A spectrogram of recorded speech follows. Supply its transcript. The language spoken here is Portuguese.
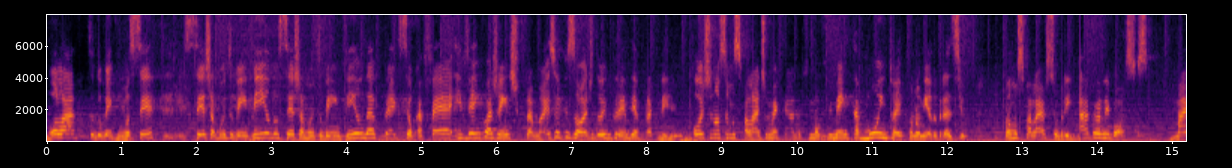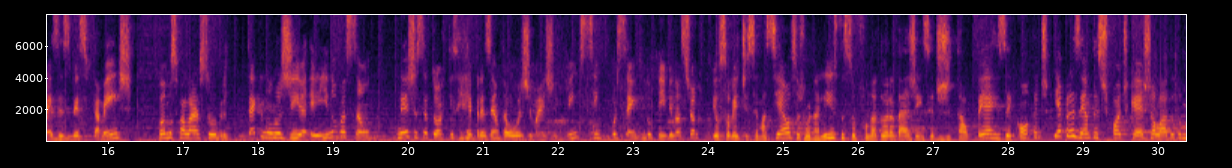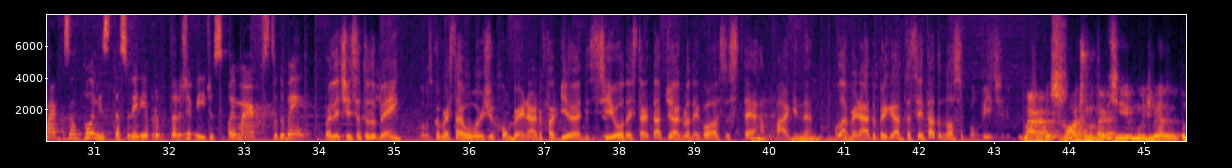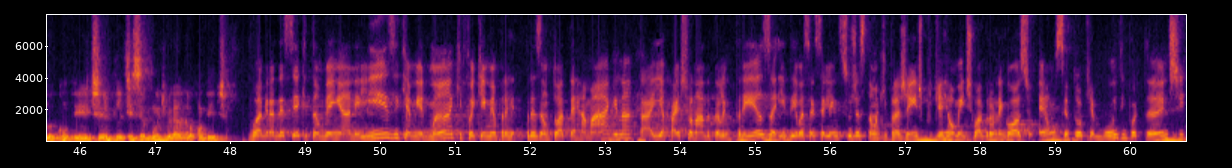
Olá, tudo bem com você? Seja muito bem-vindo, seja muito bem-vinda. Pegue seu café e vem com a gente para mais um episódio do Empreender para Crer. Hoje nós vamos falar de um mercado que movimenta muito a economia do Brasil. Vamos falar sobre agronegócios. Mais especificamente, vamos falar sobre tecnologia e inovação neste setor que representa hoje mais de 25% do PIB nacional. Eu sou Letícia Maciel, sou jornalista, sou fundadora da agência digital BRZ Content e apresento este podcast ao lado do Marcos Antunes, da Soneria Produtora de Vídeos. Oi, Marcos, tudo bem? Oi, Letícia, tudo bem? Vamos conversar hoje com Bernardo Fabiani, CEO da startup de agronegócios Terra Magna. Olá, Bernardo, obrigado por ter aceitado o nosso convite. Marcos, ótimo estar aqui, muito obrigado pelo convite. Letícia, muito obrigado pelo convite. Vou agradecer aqui também a Annelise, que é minha irmã, que foi quem me apresentou a Terra Magna, está aí apaixonada pela empresa e deu essa excelente sugestão aqui para gente, porque realmente o agronegócio é um setor que é muito importante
